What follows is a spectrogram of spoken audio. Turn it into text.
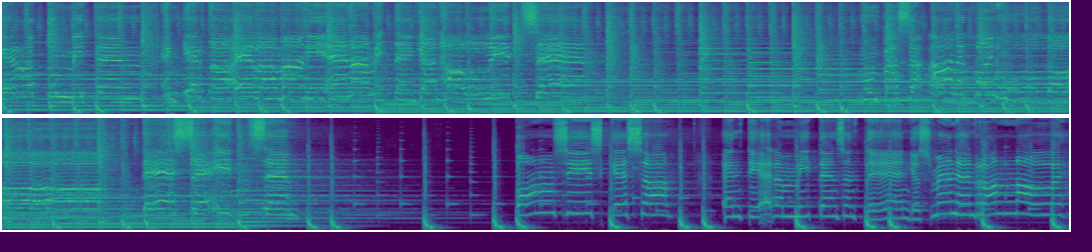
kerrottu miten. En kertaa elämäni enää mitenkään hallitse. Mun päässä äänet vain huutaa, tee se itse. On siis kesä, en tiedä miten sen teen. Jos menen rannalle,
